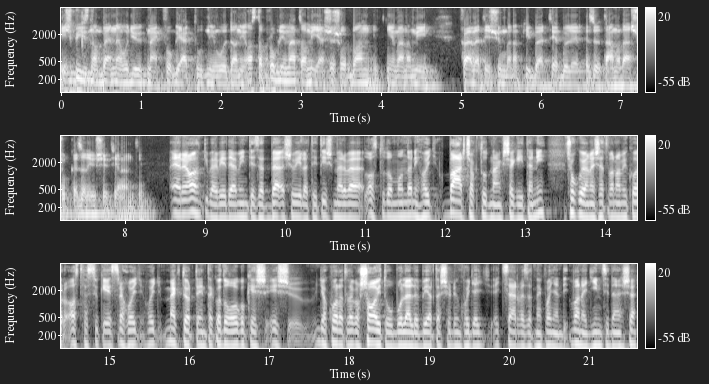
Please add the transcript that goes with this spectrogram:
és bíznak benne, hogy ők meg fogják tudni oldani azt a problémát, ami elsősorban itt nyilván a mi felvetésünkben a kibertérből érkező támadások kezelését jelenti. Erre a Kibervédelmi Intézet belső életét ismerve azt tudom mondani, hogy bárcsak tudnánk segíteni. Sok olyan eset van, amikor azt veszük észre, hogy, hogy megtörténtek a dolgok, és, és gyakorlatilag a sajtóból előbb értesülünk, hogy egy, egy szervezetnek van egy, van egy incidense,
